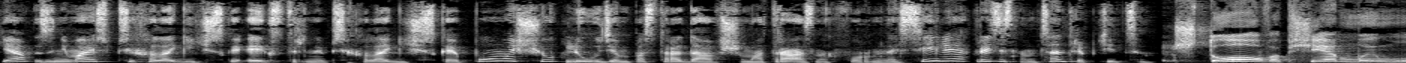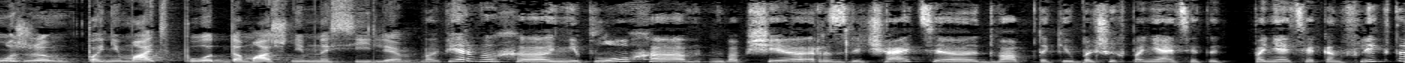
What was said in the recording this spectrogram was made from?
я занимаюсь психологической, экстренной психологической помощью людям, пострадавшим от разных форм насилия в кризисном центре «Птицы». Что вообще мы можем понимать под домашним насилием? Во-первых, э, неплохо вообще различать э, два таких больших больших понятий. Это понятие конфликта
